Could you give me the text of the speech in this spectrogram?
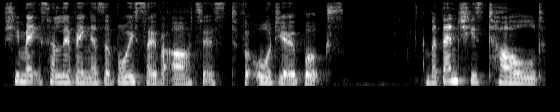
she makes her living as a voiceover artist for audiobooks but then she's told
